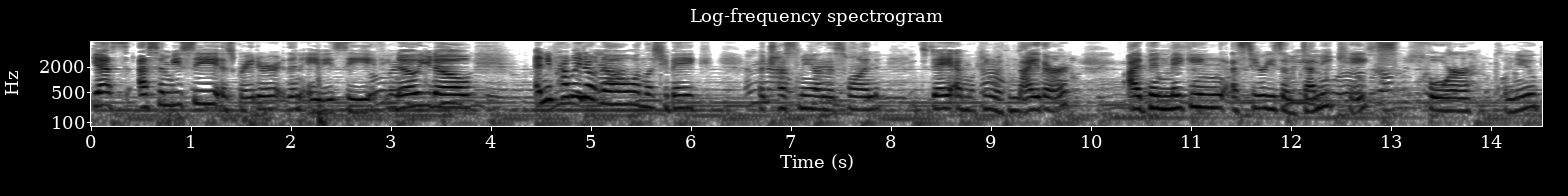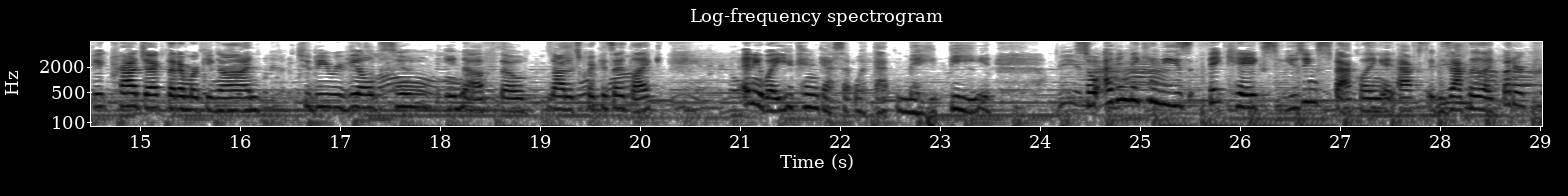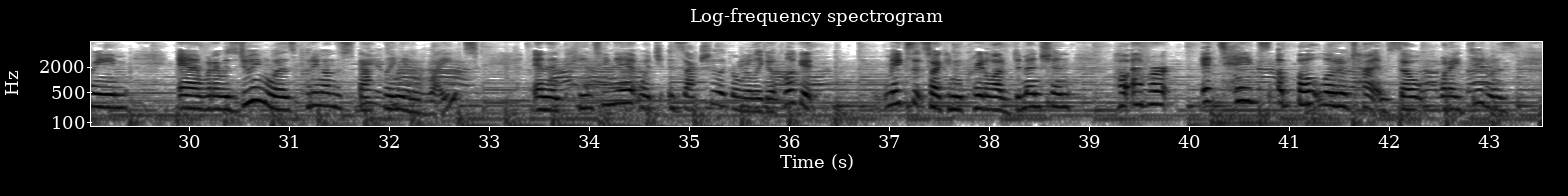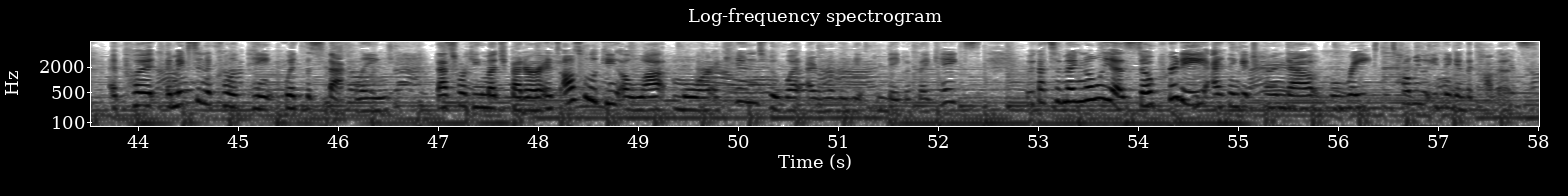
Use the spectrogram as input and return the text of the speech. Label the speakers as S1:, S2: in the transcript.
S1: Yes, SMBC is greater than ABC. If you know, you know. And you probably don't know unless you bake. But trust me on this one. Today I'm working with neither. I've been making a series of dummy cakes for a new big project that I'm working on to be revealed soon enough, though not as quick as I'd like. Anyway, you can guess at what that may be. So I've been making these fake cakes using spackling. It acts exactly like buttercream. And what I was doing was putting on the spackling in white and then painting it, which is actually like a really good look. It makes it so I can create a lot of dimension. However, it takes a boatload of time. So what I did was I put I mixed in acrylic paint with the spackling. That's working much better. It's also looking a lot more akin to what I really make with my cakes. We got some magnolias, so pretty. I think it turned out great. Tell me what you think in the comments.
